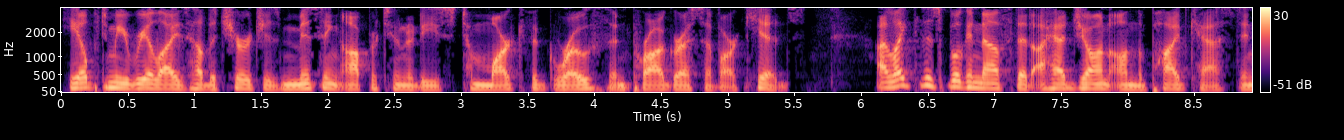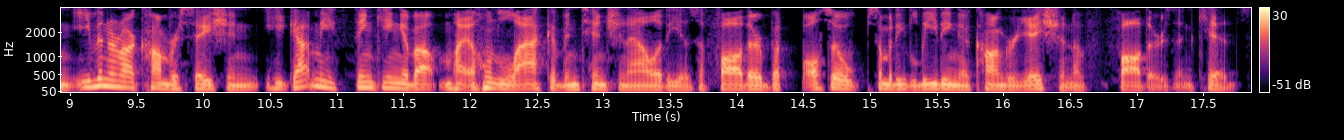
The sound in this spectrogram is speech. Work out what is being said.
He helped me realize how the church is missing opportunities to mark the growth and progress of our kids. I liked this book enough that I had Jon on the podcast, and even in our conversation, he got me thinking about my own lack of intentionality as a father, but also somebody leading a congregation of fathers and kids.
